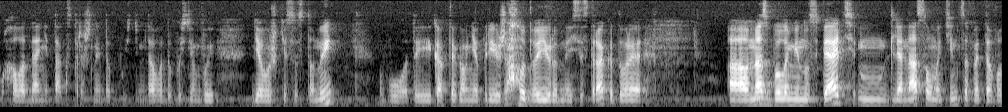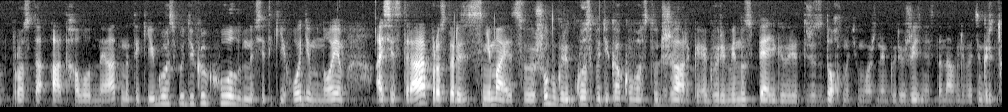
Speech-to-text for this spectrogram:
холода не так страшны, допустим. Да, вот, допустим, вы девушки со Станы, вот, и как-то ко мне приезжала двоюродная сестра, которая... А у нас было минус 5, для нас, алматинцев, это вот просто ад, холодный ад. Мы такие, господи, как холодно, все такие ходим, ноем. А сестра просто снимает свою шубу, говорит, господи, как у вас тут жарко. Я говорю, минус 5, говорю, это же сдохнуть можно. Я говорю, жизнь останавливается. Говорит,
